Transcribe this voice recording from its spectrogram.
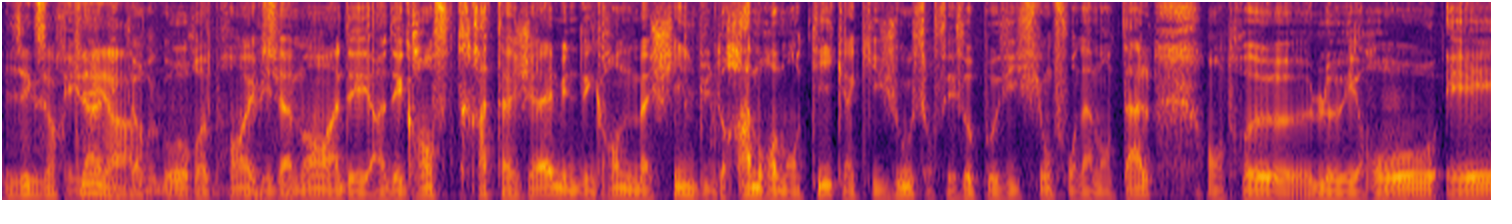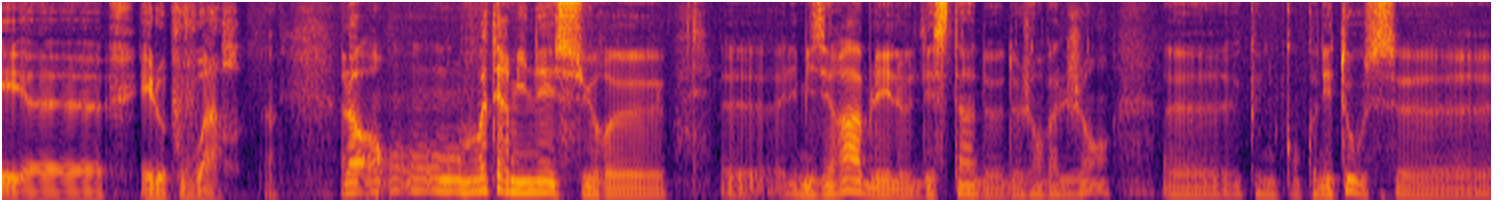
les exhorter et là, Victor Hugo reprend évidemment un des, un des, grands stratagèmes, une des grandes machines du drame romantique hein, qui joue sur ces oppositions fondamentales entre euh, le héros et, euh, et le pouvoir. Hein. Alors, on, va terminer sur Les Misérables et le destin de, Jean Valjean. Euh, que nous qu'on connaît tous. Euh,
